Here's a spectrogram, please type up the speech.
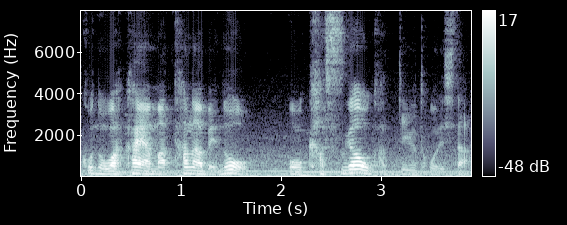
この和歌山田辺の春日丘っていうとこでした。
